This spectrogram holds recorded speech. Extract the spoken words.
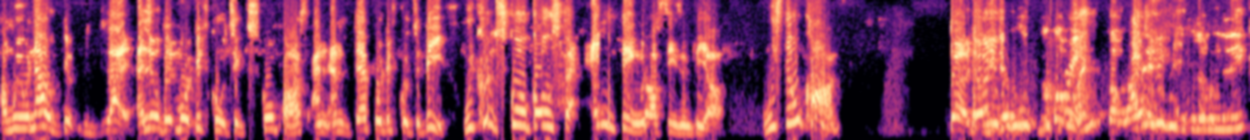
and we were now like a little bit more difficult to score past, and, and therefore difficult to beat. We couldn't score goals for anything last season, PR. We still can't. The, the But, only you don't, but, why, but why don't you think you're going to win the league?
